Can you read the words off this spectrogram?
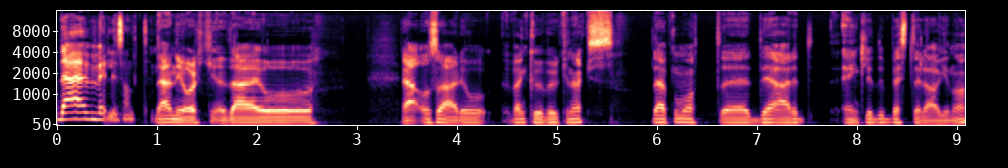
Det er veldig sant. Det er New York. Det er jo Ja, og så er det jo Vancouver Canucks. Det er på en måte Det er et, egentlig det beste laget nå.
